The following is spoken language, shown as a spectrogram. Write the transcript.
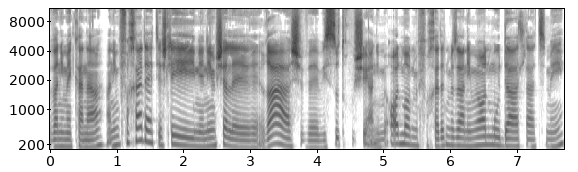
ואני מקנאה. אני מפחדת, יש לי עניינים של אה, רעש וויסות חושי, אני מאוד מאוד מפחדת מזה, אני מאוד מודעת לעצמי,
